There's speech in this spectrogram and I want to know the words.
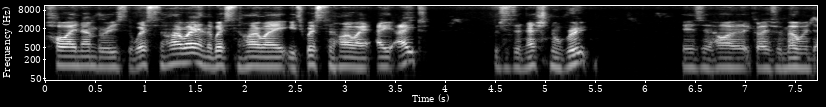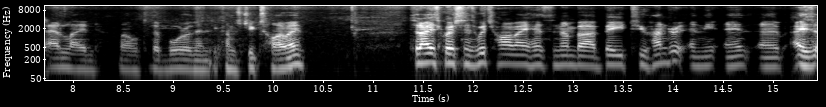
highway number is the Western Highway, and the Western Highway is Western Highway A8, which is a national route. There's a highway that goes from Melbourne to Adelaide, well, to the border, and then it becomes Dukes Highway. Today's question is which highway has the number B200 and the uh, is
